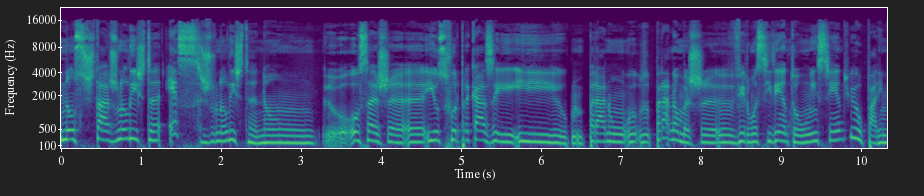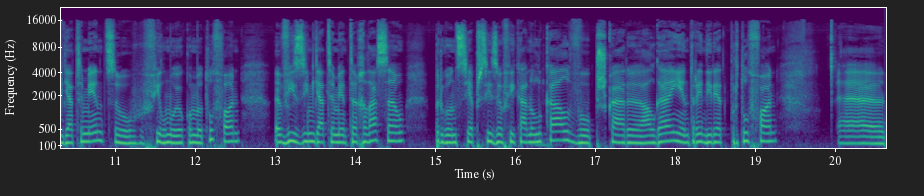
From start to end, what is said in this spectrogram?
não se está jornalista, é-se jornalista. Não, ou seja, eh, eu se for para casa e, e parar um. Parar não, mas eh, ver um acidente ou um incêndio, eu paro imediatamente, ou filmo eu com o meu telefone, aviso imediatamente a redação, pergunto se é preciso eu ficar no local, vou buscar eh, alguém, entrei em direto por telefone. Ah,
